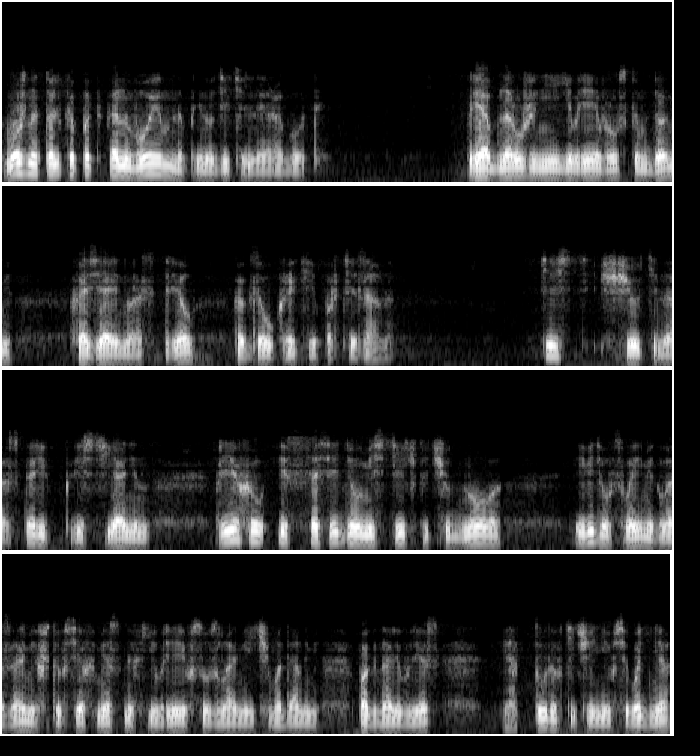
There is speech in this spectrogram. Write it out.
можно только под конвоем на принудительные работы. При обнаружении еврея в русском доме хозяину расстрел – как за укрытие партизана. Тесть Щукина, старик-крестьянин, приехал из соседнего местечка Чудного и видел своими глазами, что всех местных евреев с узлами и чемоданами погнали в лес, и оттуда в течение всего дня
